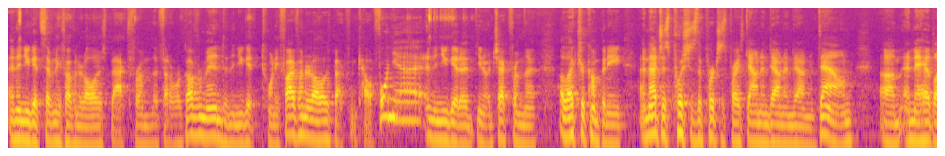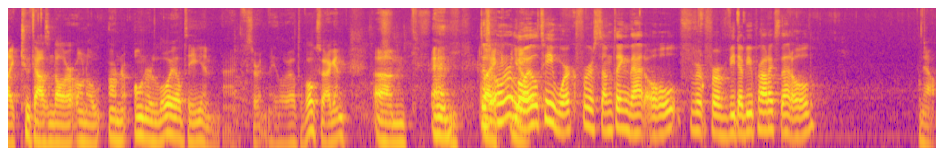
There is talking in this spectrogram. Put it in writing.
and then you get seventy five hundred dollars back from the federal government, and then you get twenty five hundred dollars back from California, and then you get a you know check from the electric company, and that just pushes the purchase price down and down and down and down. Um, and they had like two thousand dollar owner owner loyalty, and I'm certainly loyal to Volkswagen. Um, and Does like, owner you know, loyalty work for something that old, for, for VW products that old? No,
